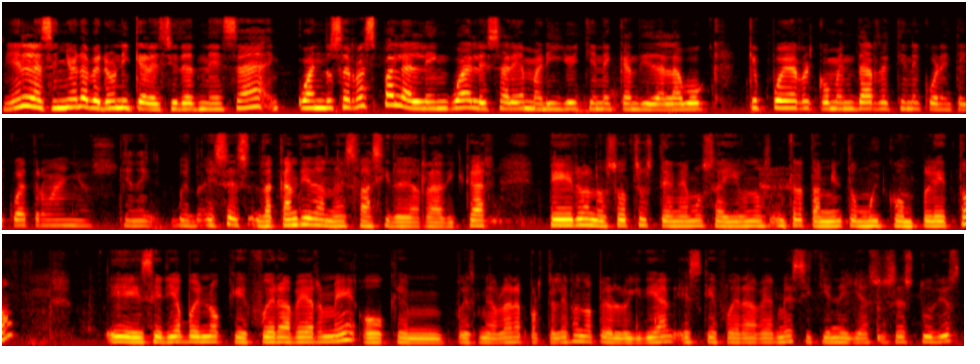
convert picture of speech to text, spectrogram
Bien, la señora Verónica de Ciudad Neza, cuando se raspa la lengua le sale amarillo y tiene cándida la boca. ¿Qué puede recomendarle? Tiene 44 años. Tiene, bueno, la cándida no es fácil de erradicar, pero nosotros tenemos ahí un tratamiento muy completo eh, sería bueno que fuera a verme o que pues me hablara por teléfono, pero lo ideal es que fuera a verme si tiene ya sus estudios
